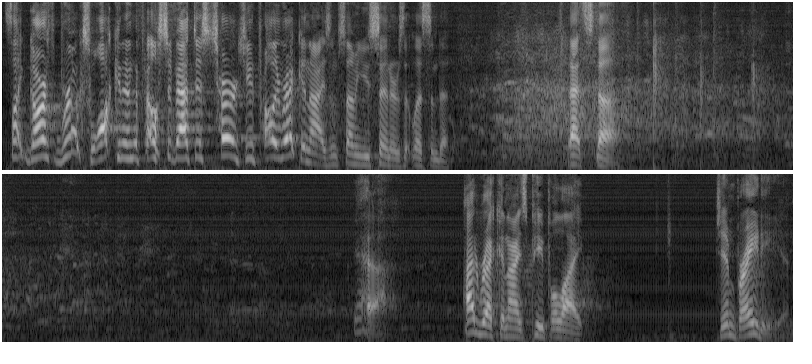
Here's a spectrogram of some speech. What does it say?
It's like Garth Brooks walking into Fellowship Baptist Church. You'd probably recognize him, some of you sinners that listen to that stuff. Yeah. I'd recognize people like Jim Brady and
